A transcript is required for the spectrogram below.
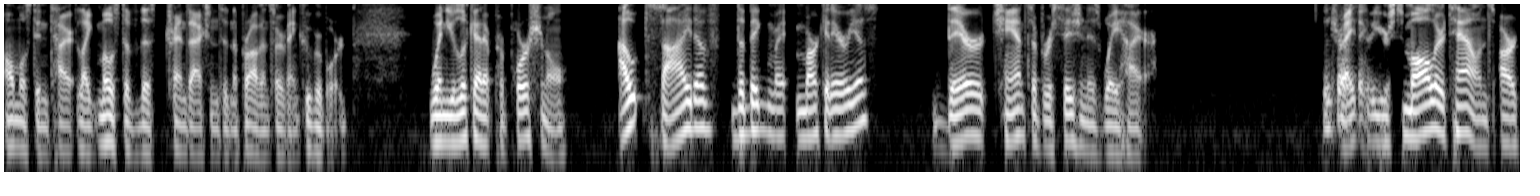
almost entire like most of the transactions in the province are Vancouver board. When you look at it proportional, outside of the big market areas, their chance of rescission is way higher. Interesting. Right? So your smaller towns are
